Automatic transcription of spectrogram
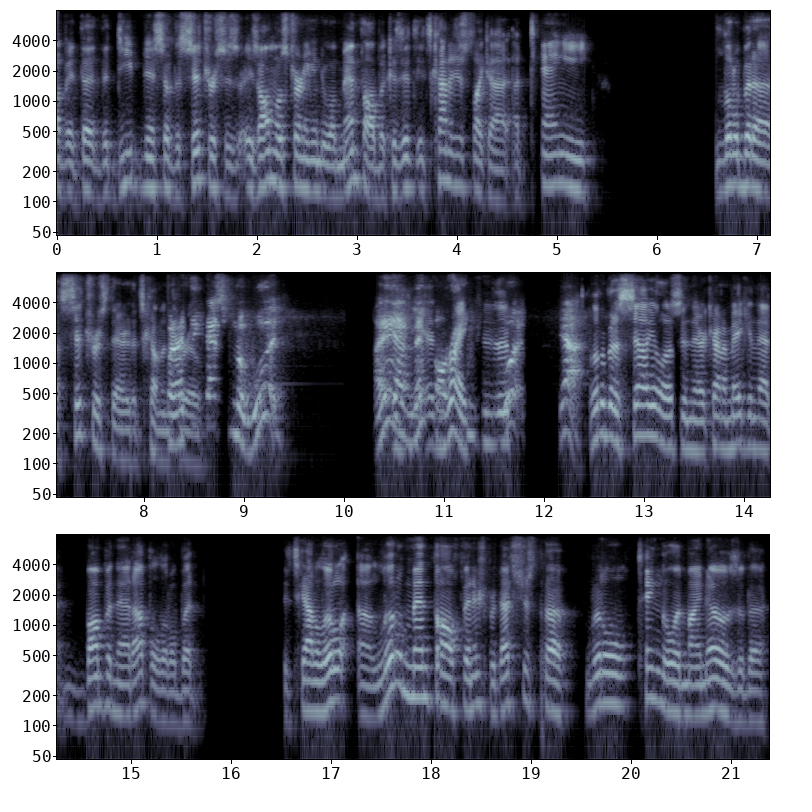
of it, the the deepness of the citrus is, is almost turning into a menthol because it, it's kind of just like a, a tangy little bit of citrus there that's coming But I think that's from the wood. I think that Yeah, right. wood. Yeah. a little bit of cellulose in there, kind of making that bumping that up a little, but it's got a little a little menthol finish, but that's just a little tingle in my nose of the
